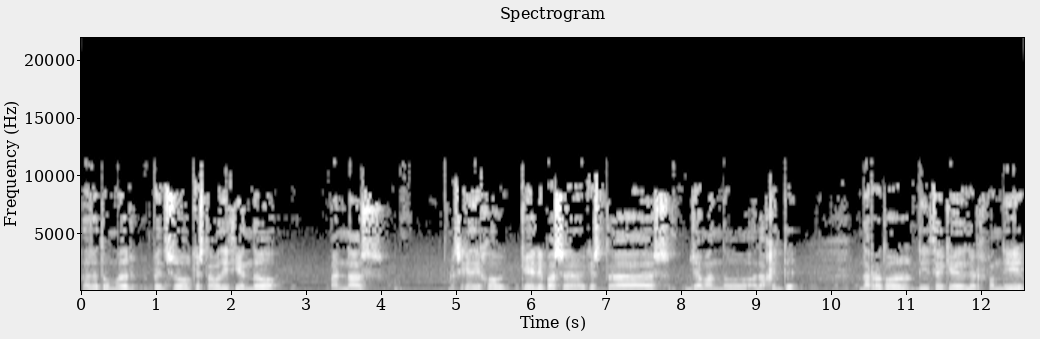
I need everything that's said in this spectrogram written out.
Hazrat Umar pensó que estaba diciendo Anas. Así que dijo, ¿qué le pasa que estás llamando a la gente? narrador dice que le respondí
